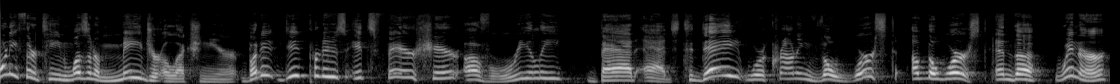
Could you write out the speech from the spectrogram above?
2013 wasn't a major election year, but it did produce its fair share of really bad ads. Today, we're crowning the worst of the worst, and the winner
